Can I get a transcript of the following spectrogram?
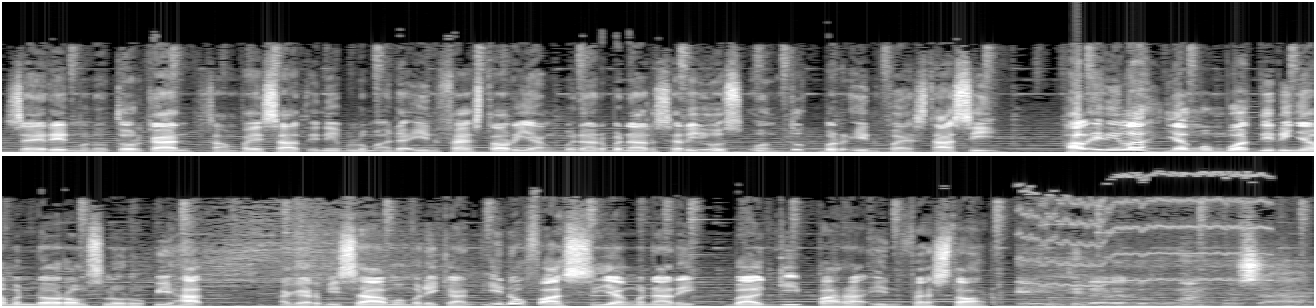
Zairin menuturkan sampai saat ini belum ada investor yang benar-benar serius untuk berinvestasi. Hal inilah yang membuat dirinya mendorong seluruh pihak agar bisa memberikan inovasi yang menarik bagi para investor. Tidak ada dukungan pusat,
